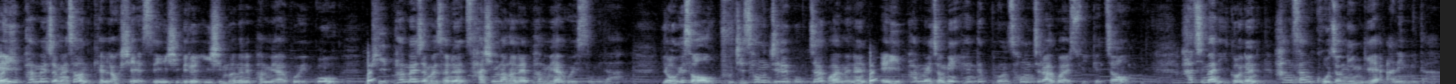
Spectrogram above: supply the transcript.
A 판매점에선 갤럭시 S21을 20만원에 판매하고 있고 B 판매점에서는 40만원에 판매하고 있습니다. 여기서 굳이 성지를 뽑자고 하면은 A 판매점이 핸드폰 성지라고 할 수 있겠죠? 하지만 이거는 항상 고정인 게 아닙니다.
